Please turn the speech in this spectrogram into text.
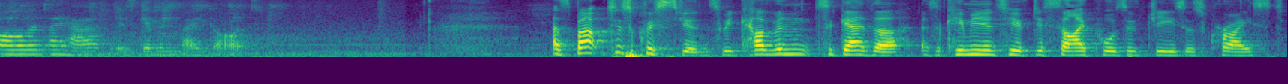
All that I have is given by God. As Baptist Christians, we covenant together as a community of disciples of Jesus Christ.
